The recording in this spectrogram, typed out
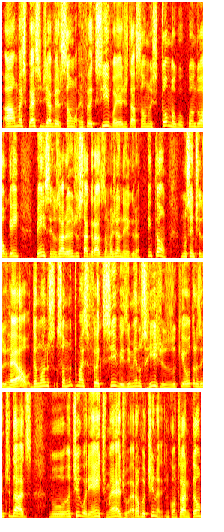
Há uma espécie de aversão reflexiva e agitação no estômago quando alguém pensa em usar anjos sagrados da magia negra. Então, num sentido real, demônios são muito mais flexíveis e menos rígidos do que outras entidades. No Antigo Oriente Médio, era rotina encontrar então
